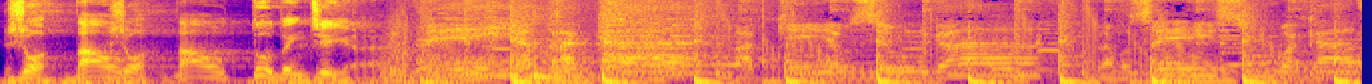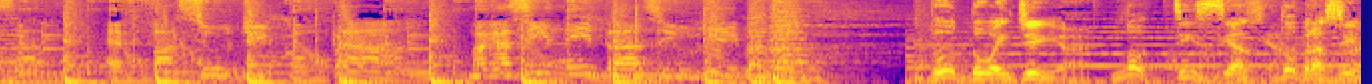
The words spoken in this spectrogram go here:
Jornal Jornal Tudo em Dia. Venha pra cá, aqui é o seu lugar. Pra você e sua casa é fácil de comprar. Magazine Brasil Líbano. Tudo em Dia. Notícias do Brasil.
